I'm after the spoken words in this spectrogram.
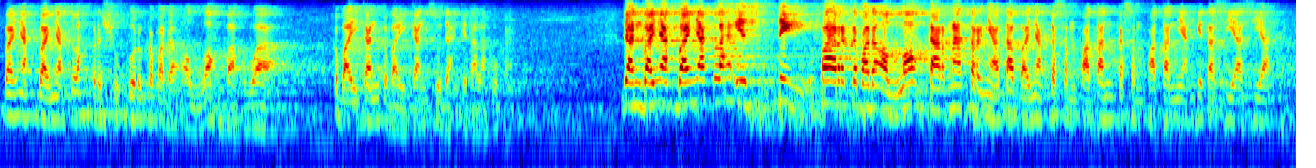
banyak-banyaklah bersyukur kepada Allah bahwa kebaikan-kebaikan sudah kita lakukan dan banyak-banyaklah istighfar kepada Allah karena ternyata banyak kesempatan-kesempatan yang kita sia-siakan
